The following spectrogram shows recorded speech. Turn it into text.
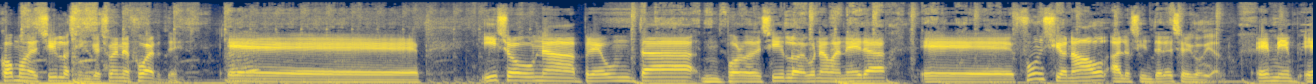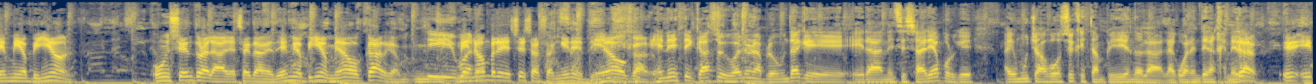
¿cómo decirlo sin que suene fuerte? Eh, hizo una pregunta, mm, por decirlo de alguna manera, eh, funcional a los intereses del gobierno. Es mi, es mi opinión. Un centro al área, exactamente. Es mi opinión, me hago carga. mi, mi bueno. nombre es César Sanguinetti, me hago carga. En este caso, igual era una pregunta que era necesaria porque hay muchas voces que están pidiendo la, la cuarentena en general. Claro, eh, eh,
